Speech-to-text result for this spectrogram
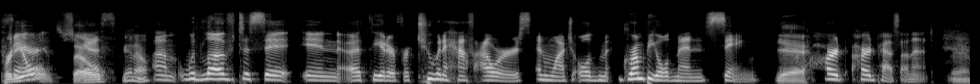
pretty Fair. old, so Yes. you know. Um, would love to sit in a theater for two and a half hours and watch old grumpy old men sing. Yeah, Hard hard pass on that. yeah.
